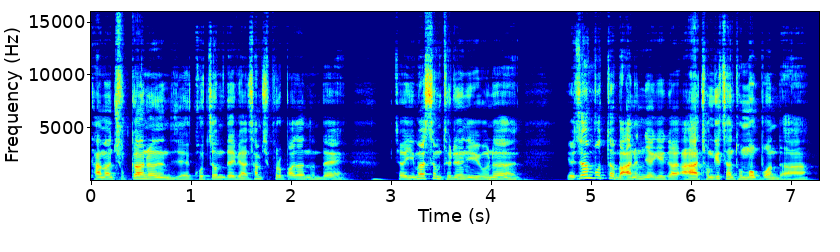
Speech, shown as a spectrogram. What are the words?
다만 주가는 이제 고점 대비 한 30% 빠졌는데 제가 이 말씀 드리는 이유는 예전부터 많은 얘기가 아, 전기차는 돈 못 번다.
